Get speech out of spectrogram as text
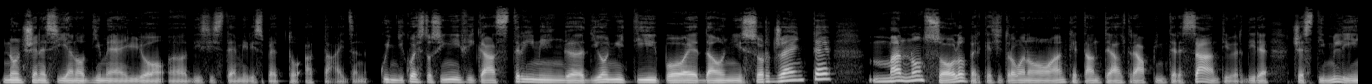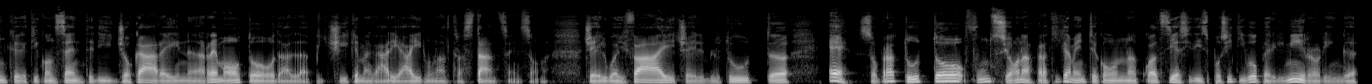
non ce ne siano di meglio uh, di sistemi rispetto a Tizen. Quindi questo significa streaming di ogni tipo e da ogni sorgente, ma non solo perché si trovano anche tante altre app interessanti, per dire c'è Steam Link che ti consente di giocare in remoto dal PC che magari hai in un'altra stanza, insomma. C'è il wifi, c'è il bluetooth e soprattutto funziona praticamente con qualsiasi dispositivo per il mirroring,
